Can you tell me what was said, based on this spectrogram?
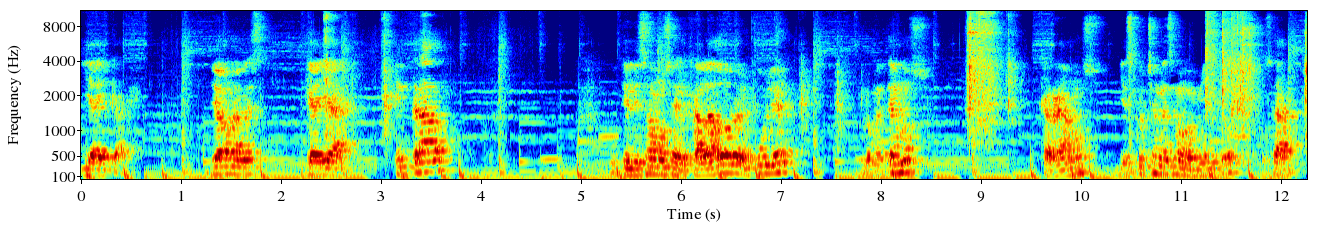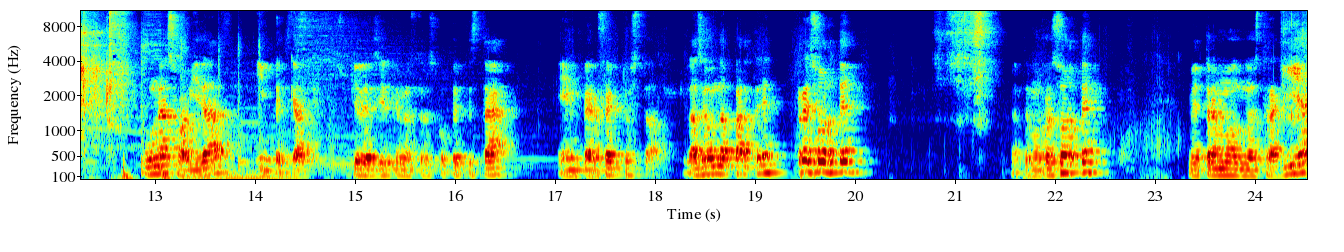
y ahí cae. Ya una vez que haya entrado, utilizamos el jalador el puller, lo metemos, cargamos y escuchan ese movimiento, o sea, una suavidad impecable. Eso quiere decir que nuestra escopeta está en perfecto estado. La segunda parte, resorte. Metemos resorte, metemos nuestra guía,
